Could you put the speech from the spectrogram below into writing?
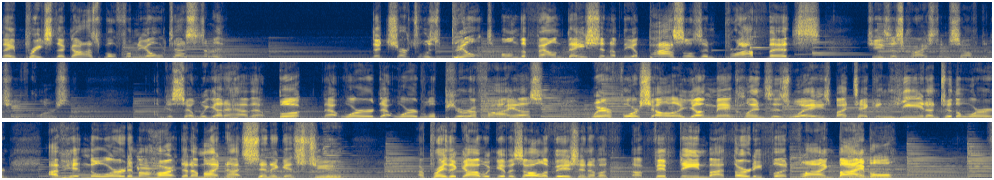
They preached the gospel from the Old Testament. The church was built on the foundation of the apostles and prophets, Jesus Christ Himself, the chief cornerstone. I'm just saying, we got to have that book, that word. That word will purify us. Wherefore shall a young man cleanse his ways by taking heed unto the word? I've hidden the word in my heart that I might not sin against you. I pray that God would give us all a vision of a, a 15 by 30 foot flying Bible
